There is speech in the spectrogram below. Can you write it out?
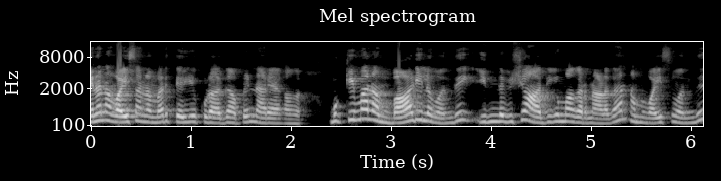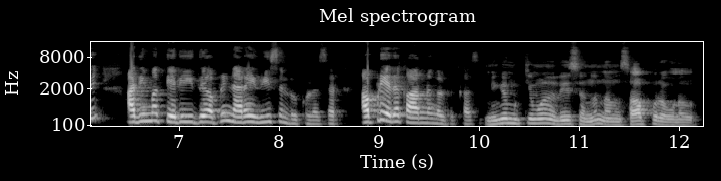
ஏன்னா நான் வயசான மாதிரி தெரியக்கூடாது அப்படின்னு நிறைய இருக்காங்க. முக்கியமாக நம்ம பாடியில் வந்து இந்த விஷயம் அதிகமாகறனால தான் நம்ம வயசு வந்து அதிகமாக தெரியுது அப்படின்னு நிறைய ரீசன் இருக்கும்ல சார் அப்படி ஏதாவது காரணங்கள் இருக்கா சார் மிக முக்கியமான ரீசன் நம்ம சாப்பிட்ற உணவு.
